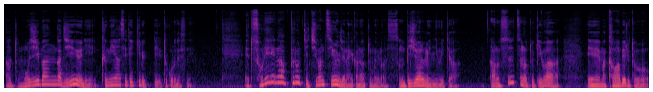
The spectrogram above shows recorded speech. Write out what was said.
あと文字盤が自由に組み合わせできるっていうところですね。えっとそれが Apple Watch 一番強いんじゃないかなと思います。そのビジュアル面においては。あのスーツの時は、えー、まあ、革ベルトを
